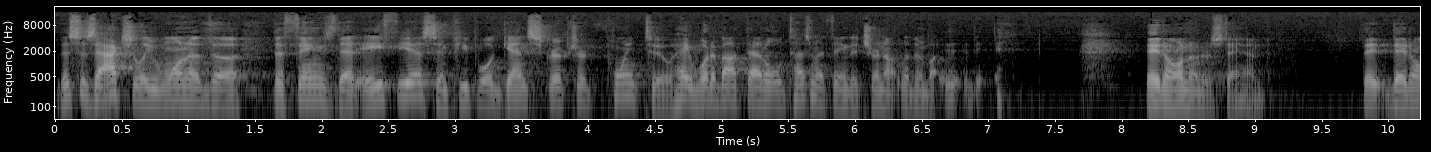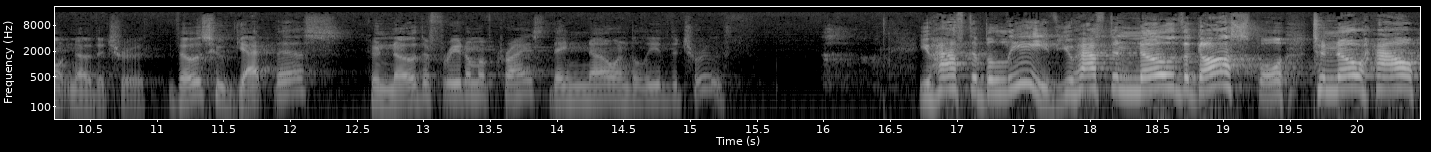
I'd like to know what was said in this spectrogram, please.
This is actually one of the, the things that atheists and people against Scripture point to. Hey, what about that Old Testament thing that you're not living by? They don't understand, they, they don't know the truth. Those who get this, who know the freedom of Christ, they know and believe the truth. You have to believe. You have to know the gospel to know how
